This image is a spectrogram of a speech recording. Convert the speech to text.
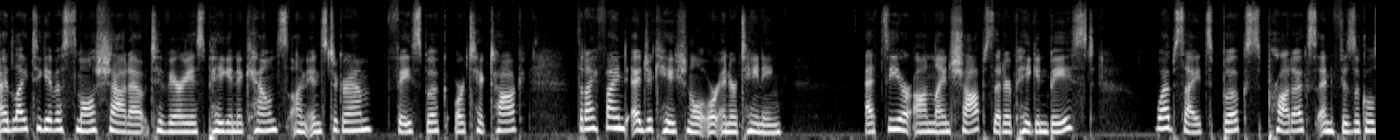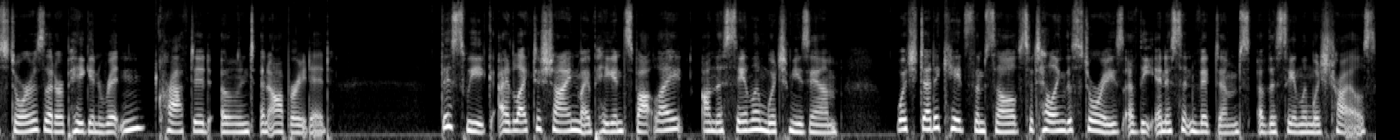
I'd like to give a small shout out to various pagan accounts on Instagram, Facebook, or TikTok that I find educational or entertaining. Etsy or online shops that are pagan based, websites, books, products, and physical stores that are pagan written, crafted, owned, and operated. This week, I'd like to shine my pagan spotlight on the Salem Witch Museum, which dedicates themselves to telling the stories of the innocent victims of the Salem witch trials.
